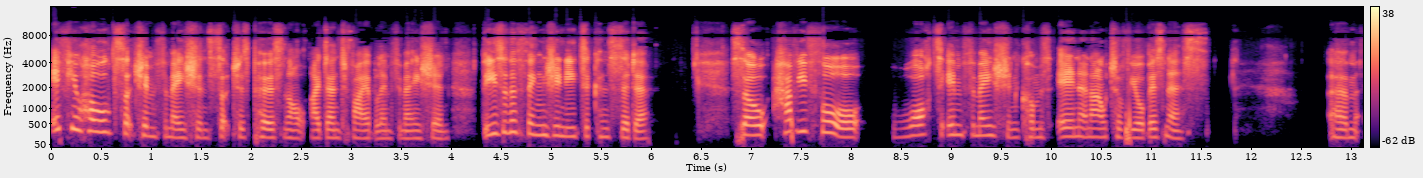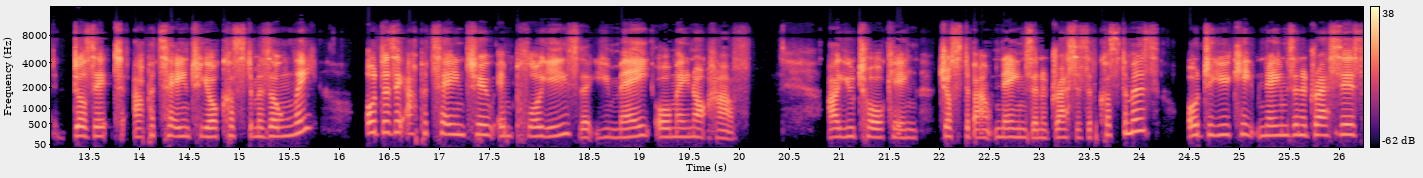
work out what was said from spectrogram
If you hold such information, such as personal identifiable information, these are the things you need to consider. So have you thought what information comes in and out of your business? Um, does it appertain to your customers only, or does it appertain to employees that you may or may not have? Are you talking just about names and addresses of customers, or do you keep names and addresses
